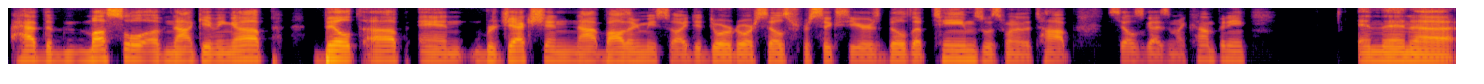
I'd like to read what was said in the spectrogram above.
had the muscle of not giving up, built up, and rejection not bothering me. So I did door to door sales for six years, built up teams, was one of the top sales guys in my company. And then uh,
